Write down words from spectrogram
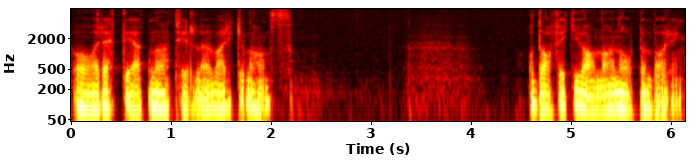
og rettighetene til verkene hans. Og da fikk Joanna en åpenbaring.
